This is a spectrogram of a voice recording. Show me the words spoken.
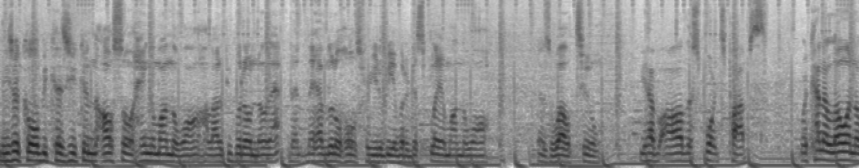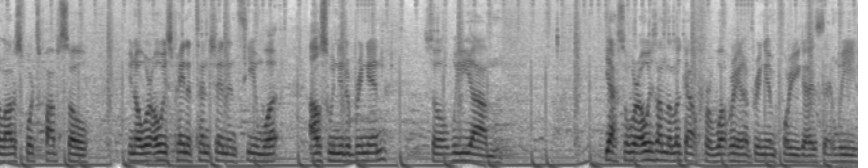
These are cool because you can also hang them on the wall. A lot of people don't know that, that they have little holes for you to be able to display them on the wall as well too. You have all the sports pops. We're kind of low on a lot of sports pops, so you know, we're always paying attention and seeing what else we need to bring in. So we, um, yeah, so we're always on the lookout for what we're gonna bring in for you guys. And we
